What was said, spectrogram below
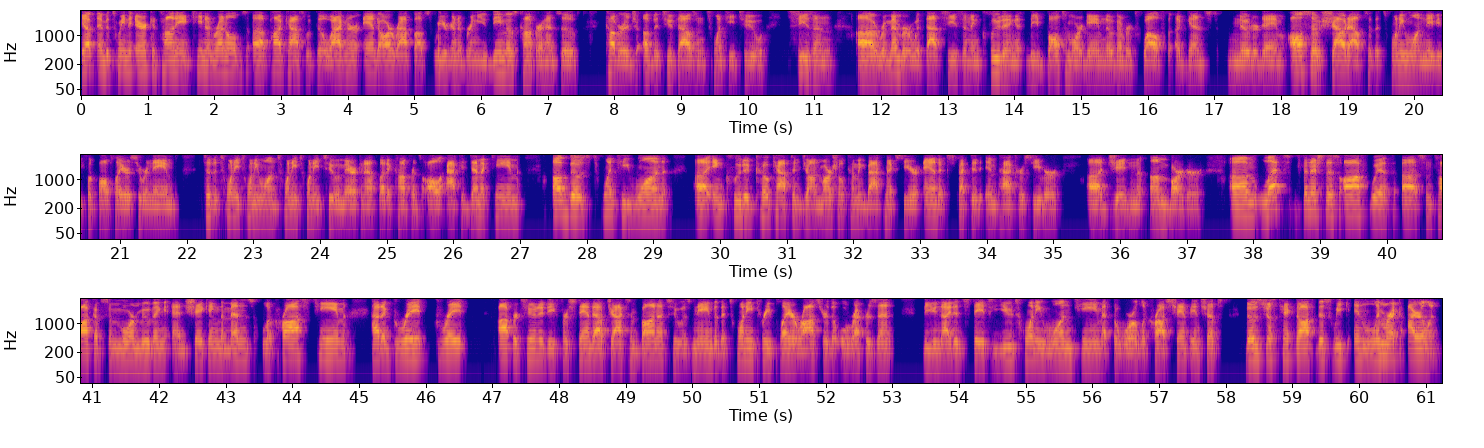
Yep. And between the Eric Kettani and Keenan Reynolds uh, podcast with Bill Wagner and our wrap ups, we are going to bring you the most comprehensive coverage of the 2022 season. Uh, remember, with that season, including the Baltimore game November 12th against Notre Dame. Also, shout out to the 21 Navy football players who were named to the 2021 2022 American Athletic Conference All Academic Team. Of those 21, uh, included co captain John Marshall coming back next year and expected impact receiver uh, Jayden Umbarger. Um, let's finish this off with uh, some talk of some more moving and shaking. The men's lacrosse team had a great, great opportunity for standout Jackson Bonnets, who was named to the 23 player roster that will represent the United States U21 team at the World Lacrosse Championships. Those just kicked off this week in Limerick, Ireland.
